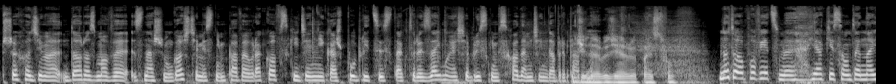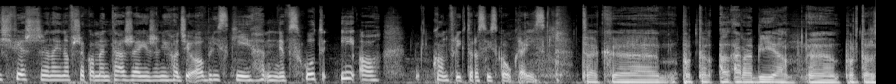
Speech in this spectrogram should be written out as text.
Przechodzimy do rozmowy z naszym gościem. Jest nim Paweł Rakowski, dziennikarz, publicysta, który zajmuje się Bliskim Wschodem. Dzień dobry, Paweł. Dzień dobry, dzień dobry Państwu. No to opowiedzmy, jakie są te najświeższe, najnowsze komentarze, jeżeli chodzi o Bliski Wschód i o konflikt rosyjsko-ukraiński. Tak, e, portal Al Arabiya, e, portal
